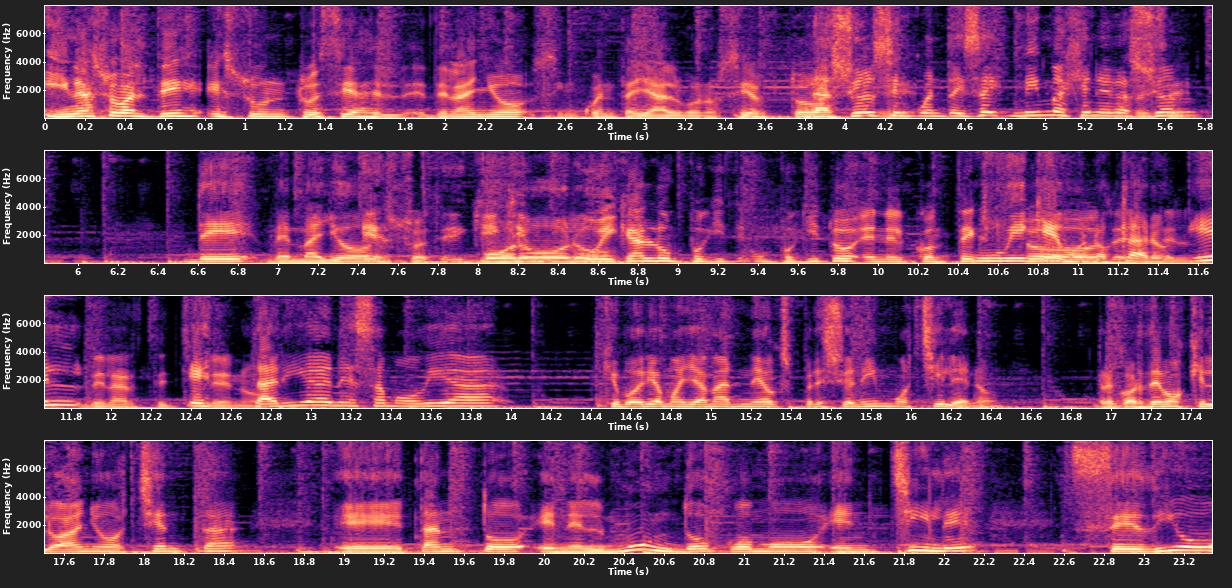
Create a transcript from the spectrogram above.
Ignacio Valdés es un, tú decías, del, año 50 y algo, ¿no es cierto? Nació el 56, eh, misma generación de Benmayor, Eso, por oro. Ubicarlo un poquito, un poquito en el contexto claro. del, arte chileno. Estaría en esa movida que podríamos llamar neoexpresionismo chileno. Recordemos que en los años 80, eh, tanto en el mundo como en Chile, se dio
